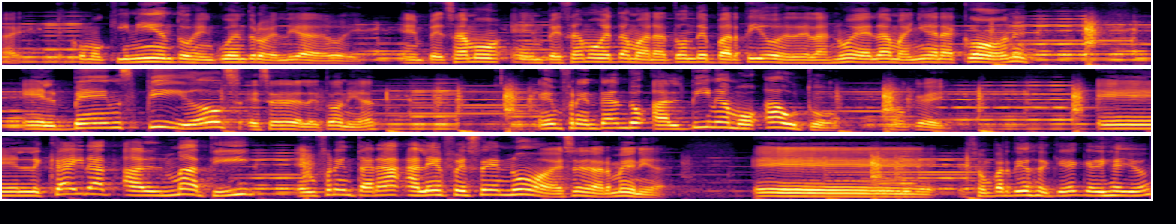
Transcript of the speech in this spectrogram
hay como 500 encuentros el día de hoy. Empezamos, empezamos esta maratón de partidos desde las 9 de la mañana con el Ben Spiels, ese es de Letonia, enfrentando al Dinamo Auto. Ok. El Kairat Almaty enfrentará al FC Noa, ese es de Armenia. Eh, ¿Son partidos de qué? ¿Qué dije yo?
